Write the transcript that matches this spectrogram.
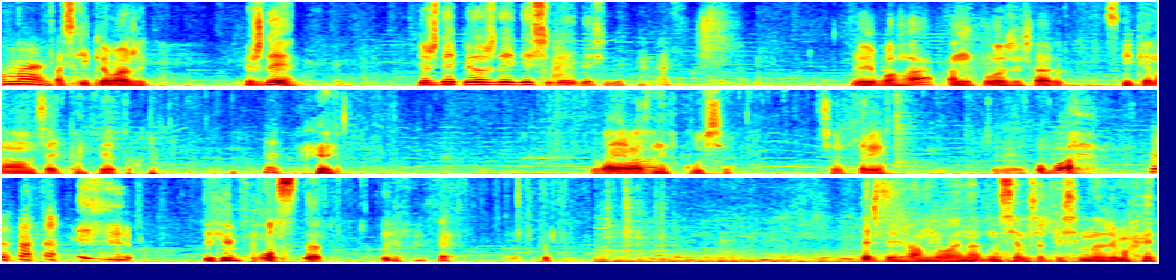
Та менше. А скільки важить? Підожди. Підожди, підожди, іди сюди, іди сюди. Диви, вага, а ну положи ще раз. Скільки нам взяти конфеток? Давай раз не вкусів. Все, три. Опа. Імпостер. 30 грам, давай на, на 78 нажимай.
